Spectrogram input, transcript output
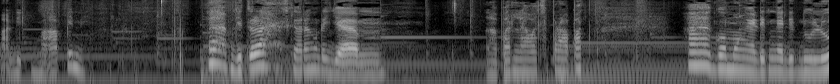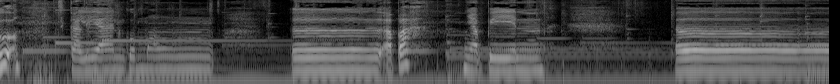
adik maafin nih. Ya begitulah. Sekarang udah jam 8 lewat seperempat. Ah gue mau ngedit-ngedit dulu. Sekalian gue mau eh apa? Nyiapin eh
